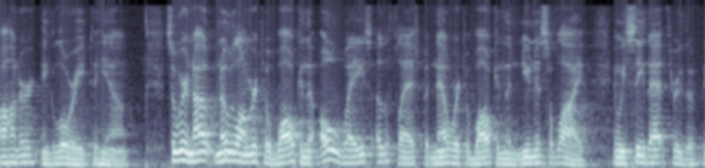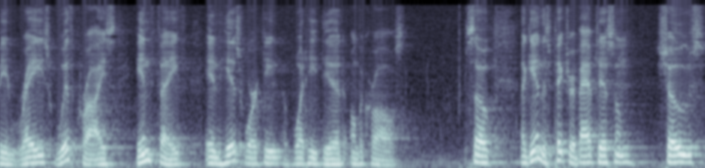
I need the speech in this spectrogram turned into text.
honor and glory to Him. So we're no, no longer to walk in the old ways of the flesh, but now we're to walk in the newness of life. And we see that through the being raised with Christ in faith in his working of what he did on the cross. So again, this picture of baptism shows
